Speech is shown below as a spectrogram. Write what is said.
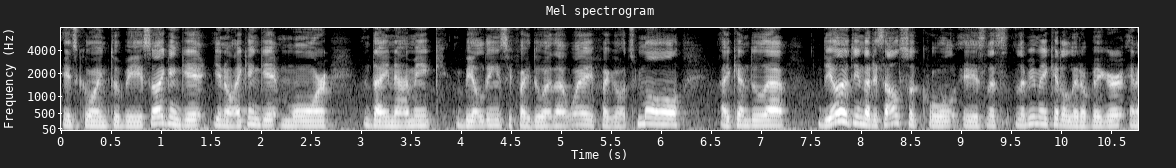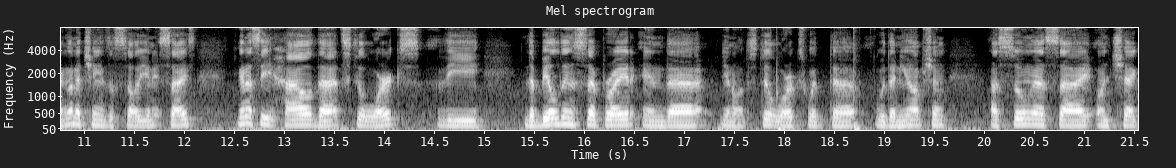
it's going to be, so I can get, you know, I can get more dynamic buildings if I do it that way. If I go small, I can do that. The other thing that is also cool is let's let me make it a little bigger and I'm going to change the cell unit size. You're going to see how that still works. The the buildings separate and the, you know, it still works with the with the new option. As soon as I uncheck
